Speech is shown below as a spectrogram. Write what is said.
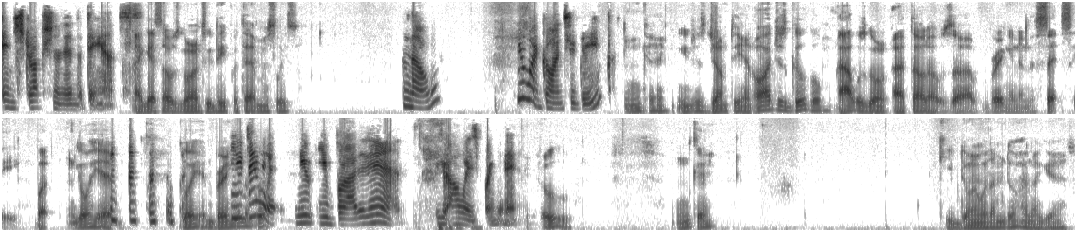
instruction in the dance. I guess I was going too deep with that, Miss Lisa. No, you weren't going too deep. Okay, you just jumped in, or I just Google. I was going. I thought I was uh, bringing in the sexy, but go ahead, go ahead and bring You did it. You you brought it in. You always bring it in. Ooh, okay. Keep doing what I'm doing, I guess.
